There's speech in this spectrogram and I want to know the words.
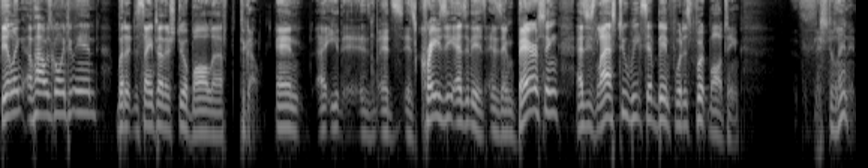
feeling of how it's going to end, but at the same time, there's still ball left to go. And uh, it- it's, it's as crazy as it is, as embarrassing as these last two weeks have been for this football team, they're still in it.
